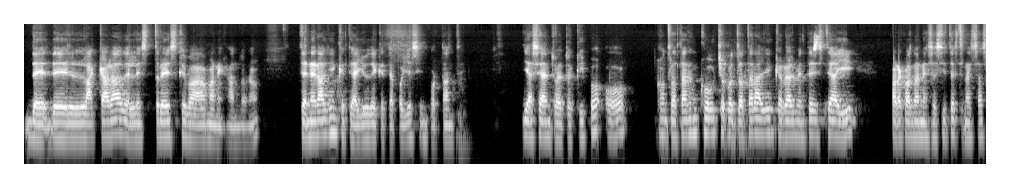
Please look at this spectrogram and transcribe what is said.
de, de la cara del estrés que va manejando, ¿no? Tener a alguien que te ayude, que te apoye es importante, ya sea dentro de tu equipo o contratar un coach o contratar a alguien que realmente esté ahí para cuando necesites tener esas,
